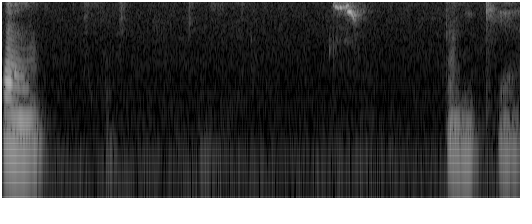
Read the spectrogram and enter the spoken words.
10 12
